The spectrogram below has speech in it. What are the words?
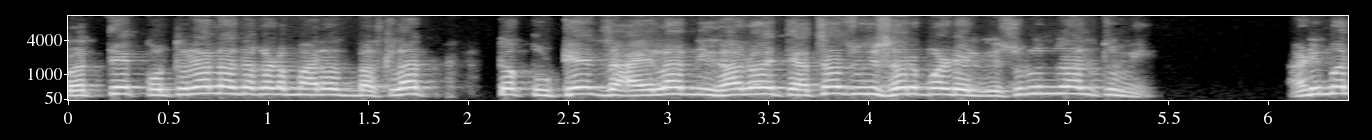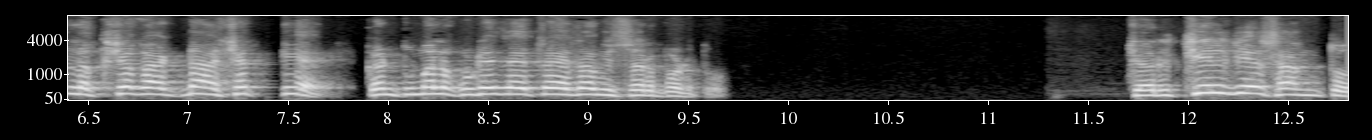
प्रत्येक कुत्र्याला दगड मारत बसलात तर कुठे जायला निघालोय त्याचाच विसर पडेल विसरून जाल तुम्ही. आणि मग लक्ष गाठणं अशक्य आहे कारण तुम्हाला कुठे जायचं याचा विसर पडतो. चर्चिल जे सांगतो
